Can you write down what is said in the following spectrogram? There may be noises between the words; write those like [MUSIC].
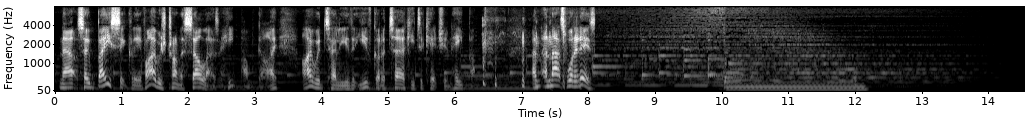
Now, so basically, if I was trying to sell that as a heat pump guy, I would tell you that you've got a turkey to kitchen heat pump. [LAUGHS] and, and that's what it is.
